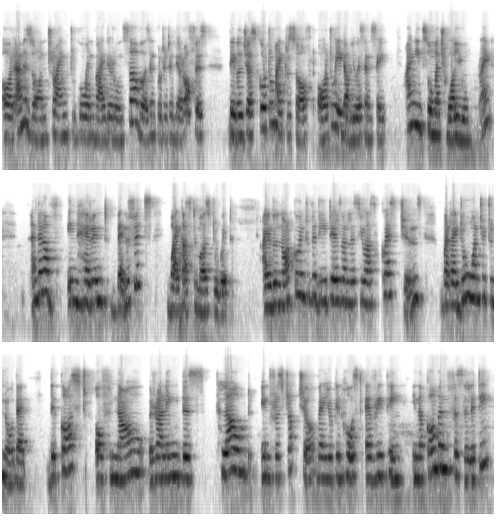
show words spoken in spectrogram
or Amazon trying to go and buy their own servers and put it in their office, they will just go to Microsoft or to AWS and say, I need so much volume, right? And there are inherent benefits why customers do it. I will not go into the details unless you ask questions, but I do want you to know that the cost of now running this cloud infrastructure where you can host everything in a common facility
